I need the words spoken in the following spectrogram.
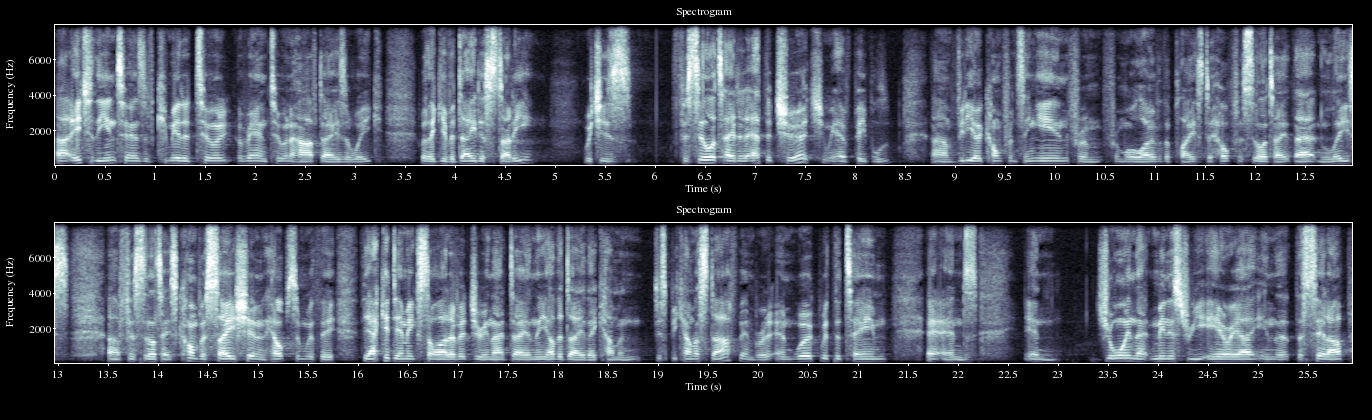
Uh, each of the interns have committed to around two and a half days a week, where they give a day to study, which is facilitated at the church. We have people um, video conferencing in from, from all over the place to help facilitate that. And Lise uh, facilitates conversation and helps them with the, the academic side of it during that day. And the other day, they come and just become a staff member and work with the team and, and join that ministry area in the, the setup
